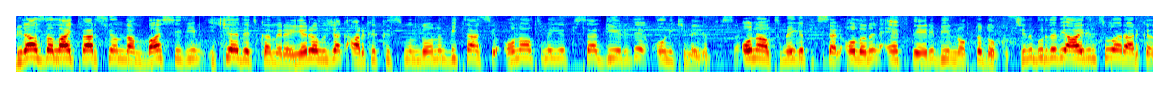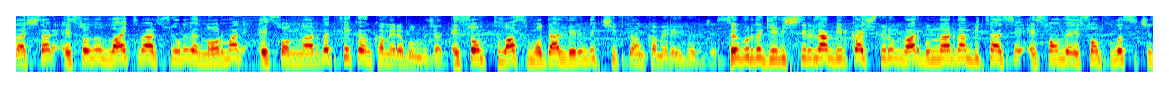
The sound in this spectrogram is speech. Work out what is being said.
Biraz da light versiyondan bahsedeyim. 2 adet kamera yer alacak. Arka kısmında onun bir tanesi 16 megapiksel, diğeri de 12 megapiksel. 16 megapiksel olanın f değeri 1.9. Şimdi burada bir ayrıntı var arkadaşlar. S10'un light versiyonu ve normal S10'larda tek ön kamera bulunacak. S10 Plus modellerinde çift ön kamerayı göreceğiz. Tabi burada geliştirilen birkaç durum var. Bunlardan bir tanesi S10 ve S10 Plus için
